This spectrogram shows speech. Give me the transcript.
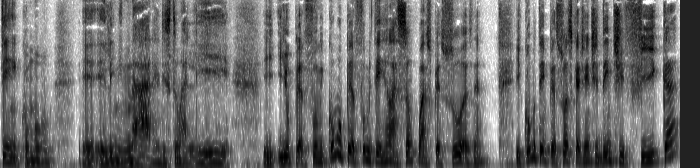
tem como eliminar, eles estão ali. E, e, o perfume, como o perfume tem relação com as pessoas, né? E como tem pessoas que a gente identifica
